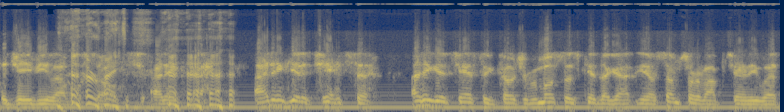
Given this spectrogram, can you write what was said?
the JV level. So right. I didn't I didn't get a chance to I didn't get a chance to coach her. But most of those kids, I got you know some sort of opportunity with.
